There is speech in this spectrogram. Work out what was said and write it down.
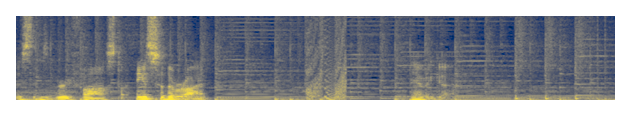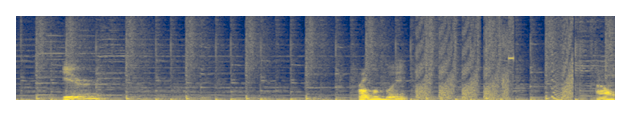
This thing's very fast. I think it's to the right. Probably. Ow.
